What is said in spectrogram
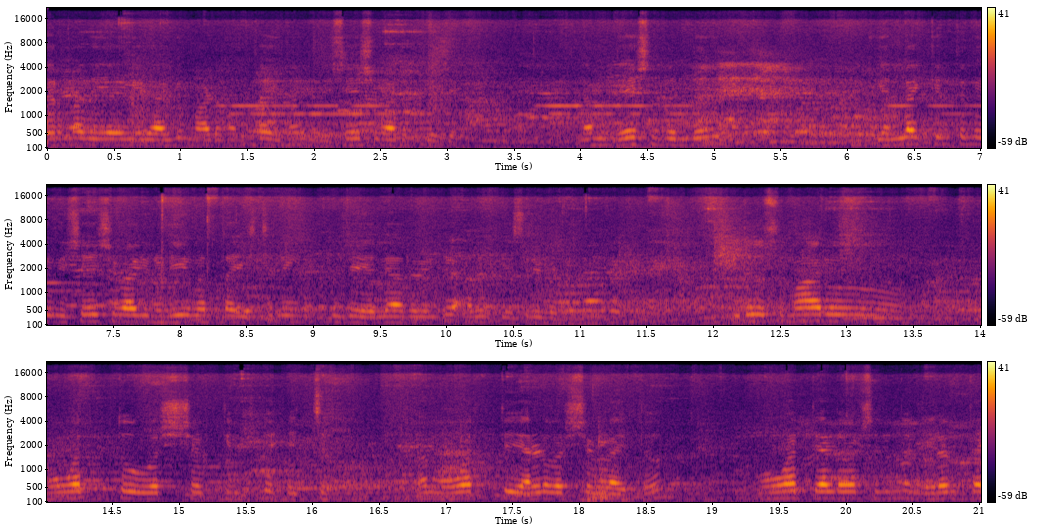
ಧರ್ಮದ ಏಳಿಗೆಗಾಗಿ ಮಾಡುವಂಥ ಇದೊಂದು ವಿಶೇಷವಾದ ಪೂಜೆ. ನಮ್ಮ ದೇಶದಲ್ಲಿ ಎಲ್ಲಕ್ಕಿಂತಲೂ ವಿಶೇಷವಾಗಿ ನಡೆಯುವಂಥ ಇಷ್ಟಲಿಂಗ ಪೂಜೆ ಎಲ್ಲಿಯಾದರೂ ಇದ್ದರೆ ಅದು ಕೇಸರಿ ಬೆಟ್ಟದಲ್ಲಿ ಇದು ಸುಮಾರು ಮೂವತ್ತು ವರ್ಷಕ್ಕಿಂತಲೂ ಹೆಚ್ಚು. ನಮ್ಮ ಮೂವತ್ತು ಎರಡು ವರ್ಷಗಳಾಯಿತು. ಮೂವತ್ತೆರಡು ವರ್ಷದಿಂದ ನಿರಂತರ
